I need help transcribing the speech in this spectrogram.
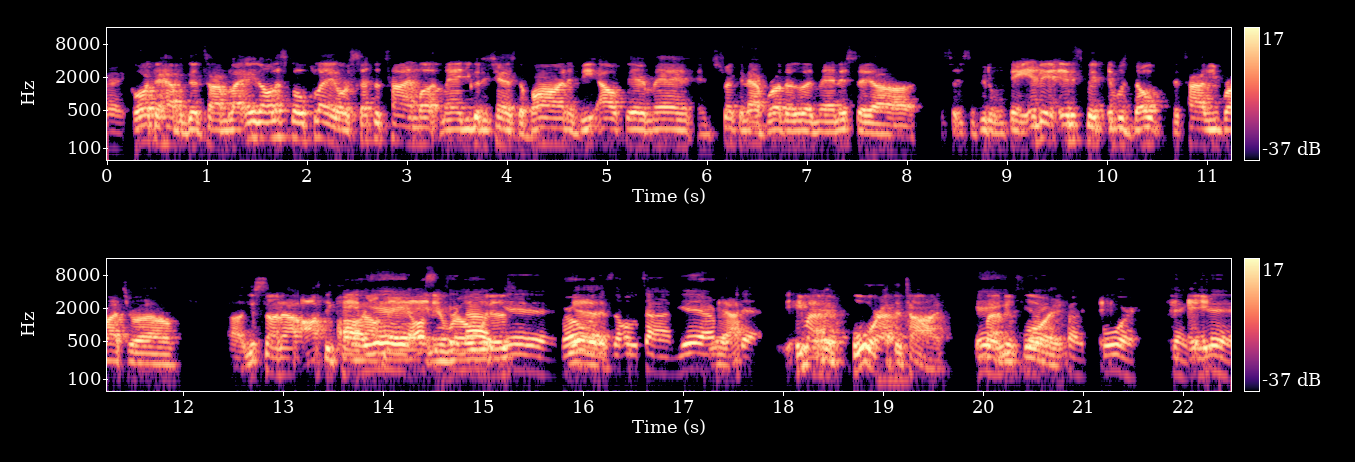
right. go out there, have a good time. Like, hey, no, let's go play or set the time up, man. You get a chance to bond and be out there, man, and strengthen that brotherhood, man. It's a, uh, it's a, it's a beautiful thing. And it, it's been, it was dope the time you brought your, um, uh, your son out, Austin came oh, out, yeah, man, Austin and rode out, with us. Yeah, rode yeah. with us the whole time. Yeah, I remember yeah, that. He might have been four at the time. He yeah, might have been four. Yeah, probably four. Yeah.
